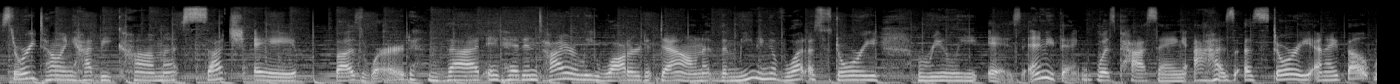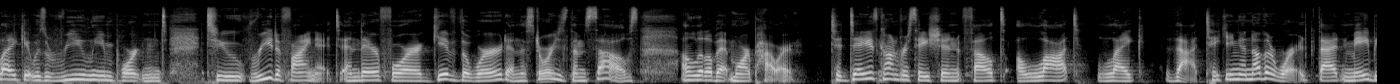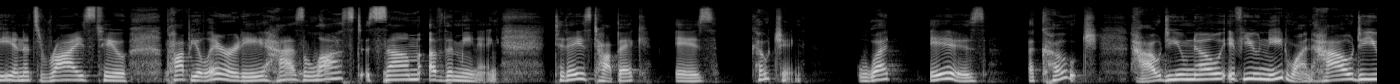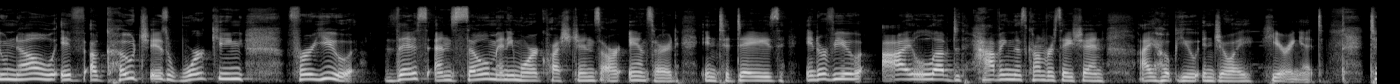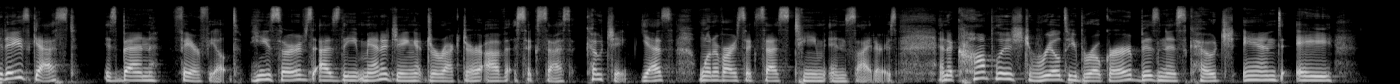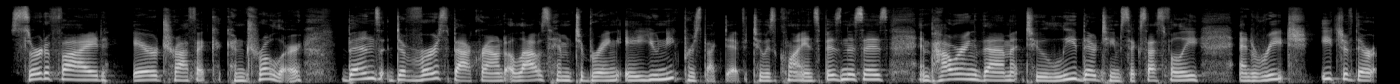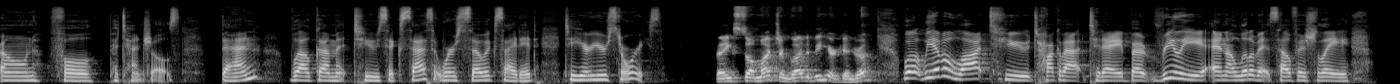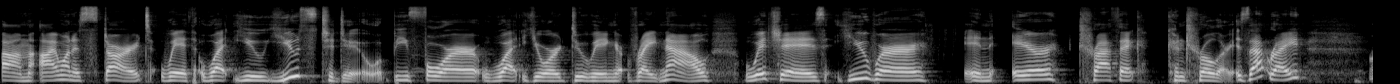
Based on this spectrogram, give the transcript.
storytelling had become such a buzzword that it had entirely watered down the meaning of what a story really is. Anything was passing as a story, and I felt like it was really important to redefine it and therefore give the word and the stories themselves a little bit more power. Today's conversation felt a lot like that, taking another word that maybe in its rise to popularity has lost some of the meaning. Today's topic is coaching. What is a coach? How do you know if you need one? How do you know if a coach is working for you? This and so many more questions are answered in today's interview. I loved having this conversation. I hope you enjoy hearing it. Today's guest is Ben Fairfield. He serves as the managing director of Success Coaching. Yes, one of our success team insiders, an accomplished realty broker, business coach, and a certified air traffic controller, Ben's diverse background allows him to bring a unique perspective to his clients' businesses, empowering them to lead their team successfully and reach each of their own full potentials. Ben, welcome to Success. We're so excited to hear your stories. Thanks so much. I'm glad to be here, Kindra. Well, we have a lot to talk about today, but really, and a little bit selfishly, um, I want to start with what you used to do before what you're doing right now, which is you were an air traffic controller. Is that right?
